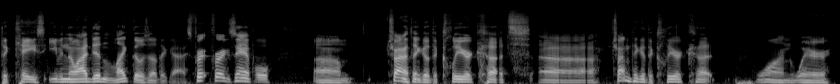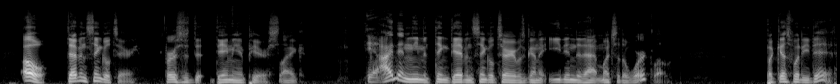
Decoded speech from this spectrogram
the case. Even though I didn't like those other guys. For for example, um, trying to think of the clear cuts. Uh, trying to think of the clear cut one where oh Devin Singletary versus D- Dameon Pierce. Like Yeah. I didn't even think Devin Singletary was going to eat into that much of the workload. But guess what he did?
